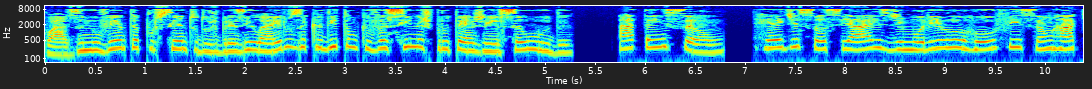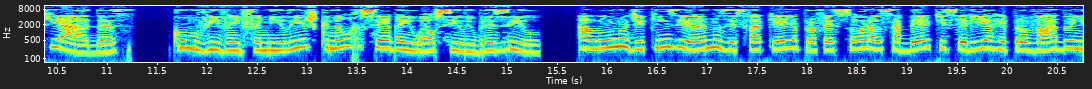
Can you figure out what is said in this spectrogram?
Quase 90% dos brasileiros acreditam que vacinas protegem a saúde. Atenção! Redes sociais de Murilo Ruff são hackeadas. Como vivem famílias que não recebem o Auxílio Brasil? Aluno de 15 anos esfaqueia professor ao saber que seria reprovado em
